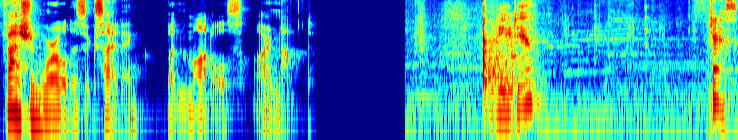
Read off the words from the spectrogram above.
fashion world is exciting, but models are not. What do you do? Yes,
